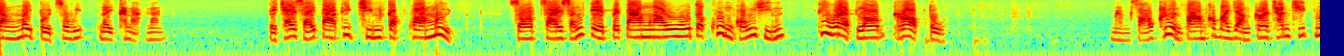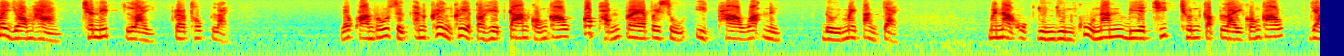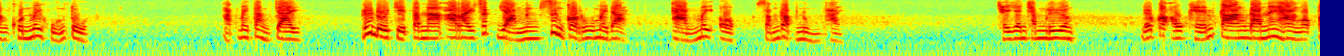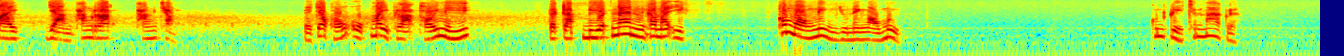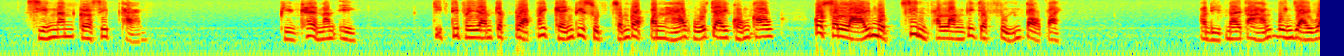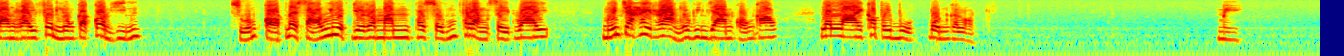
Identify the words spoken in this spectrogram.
ยังไม่เปิดสวิตช์ในขณะนั้น แต่ใช้สายตาที่ชินกับความมืด สอดส่ายสังเกตไปตามเงาตะคุ่มของหินที่แวดล้อมรอบตัว แม่สาวเคลื่อนตามเข้ามาอย่างกระชั้นชิดไม่ยอมห่าง ชนิดไหล่กระทบไหล่แล้วความรู้สึกอันเคร่งเครียดต่อเหตุการณ์ของเขาก็ผันแปรไปสู่อีกภาวะหนึ่ง โดยไม่ตั้งใจ มื่อหน้าอกยุนยุนคู่นั้นเบียดชิดชนกับไหลของเขา อย่างคนไม่หวงตัว อาจไม่ตั้งใจ หรือโดยเจตนาอะไรสักอย่างหนึ่งซึ่งก็รู้ไม่ได้ อ่านไม่ออกสำหรับหนุ่มไทยชายันชำเลือง แล้วก็เอาแขนกลางดันให้ห่างออกไป อย่างทั้งรักทั้งชังแต่เจ้าของอกไม่พละถอยหนี แต่กลับเบียดแน่นเข้ามาอีก เขามองนิ่งอยู่ในเงามืด คุณเกลียดฉันมากเลย เสียงนั้นกระซิบถาม เพียงแค่นั้นเอง จิตที่พยายามจะปรับให้แข็งที่สุดสำหรับปัญหาหัวใจของเขา ก็สลายหมดสิ้นพลังที่จะฝืนต่อไป อดีตนายทหารปืนใหญ่วางไรเฟิลลงกับก้อนหิน สวมกอดแม่สาวเลือดเยอรมันผสมฝรั่งเศสไว้ เหมือนจะให้ร่างและวิญญาณของเขาละลายเข้าไปบวกบนกระหลอด เม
